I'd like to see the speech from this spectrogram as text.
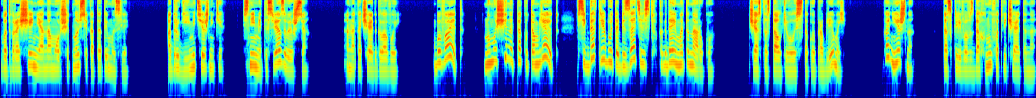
В отвращении она морщит носик от этой мысли. А другие мятежники? С ними ты связываешься? Она качает головой. Бывает, но мужчины так утомляют, всегда требуют обязательств, когда им это на руку. Часто сталкивалась с такой проблемой? Конечно. Тоскливо вздохнув, отвечает она.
